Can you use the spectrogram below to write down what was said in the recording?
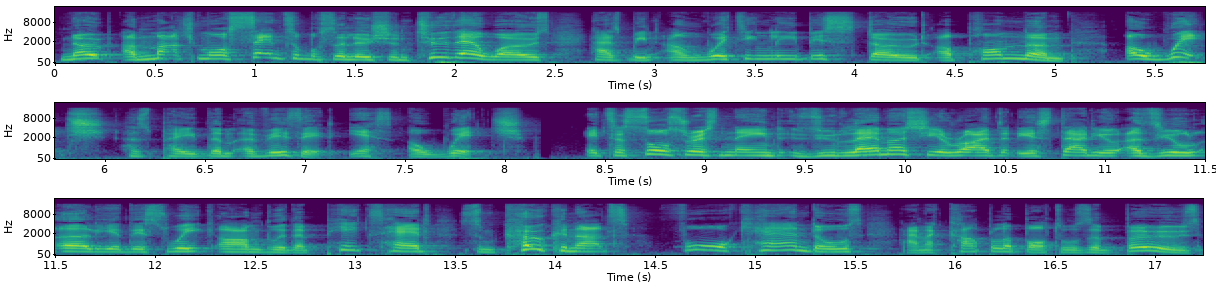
Nope, a much more sensible solution to their woes has been unwittingly bestowed upon them. A witch has paid them a visit. Yes, a witch. It's a sorceress named Zulema. She arrived at the Estadio Azul earlier this week armed with a pig's head, some coconuts, four candles, and a couple of bottles of booze.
